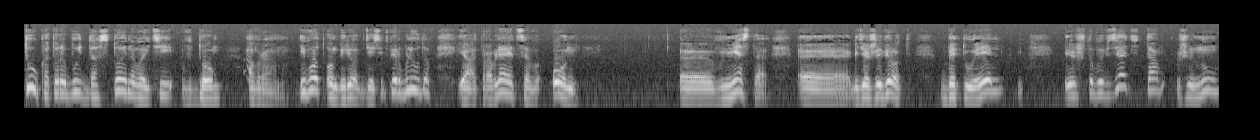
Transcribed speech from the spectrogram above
ту, которая будет достойно войти в дом Авраама. И вот он берет 10 верблюдов и отправляется в он э, в место, э, где живет Бетуэль, и чтобы взять там жену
